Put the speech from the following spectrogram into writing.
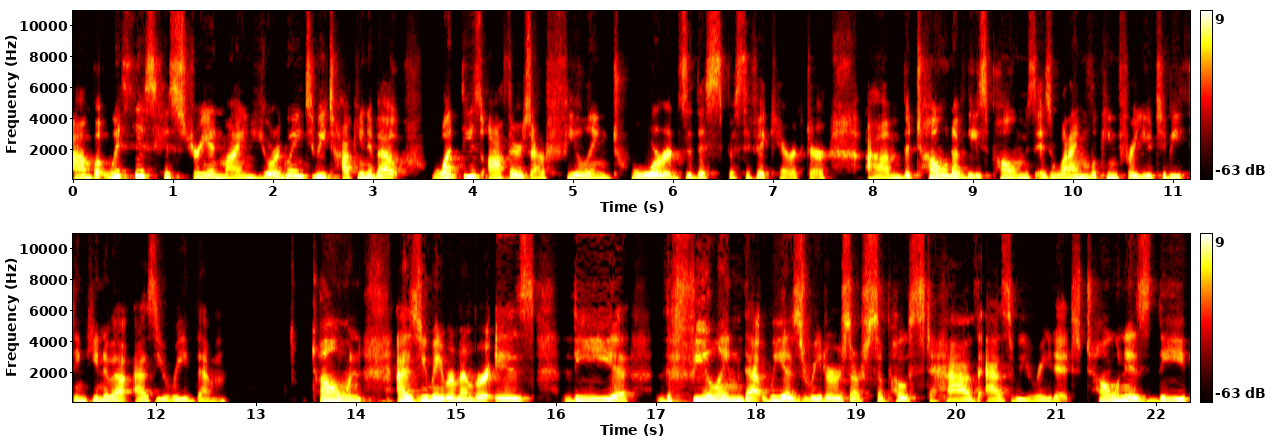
um, but with this history in mind, you're going to be talking about what these authors are feeling towards this specific character. Um, the tone of these poems is what I'm looking for you to be thinking about as you read them tone as you may remember is the the feeling that we as readers are supposed to have as we read it. Tone is the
